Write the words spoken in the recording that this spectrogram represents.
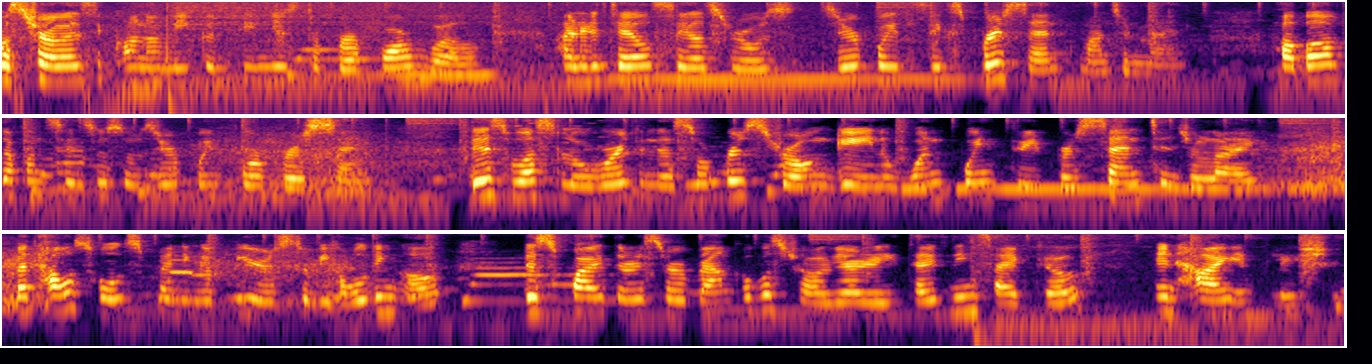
Australia's economy continues to perform well, and retail sales rose 0.6% month on month, above the consensus of 0.4%. This was lower than the super strong gain of 1.3% in July, but household spending appears to be holding up despite the Reserve Bank of Australia rate tightening cycle and high inflation.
